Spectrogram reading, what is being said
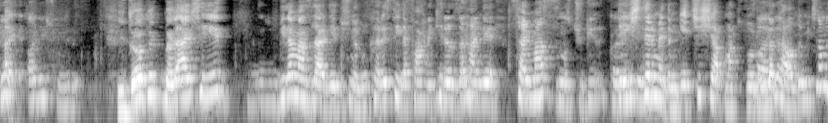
Yok Ali Şuri. İtiraz etme. ben şeyi bilemezler diye düşünüyordum. Karesiyle Fahri Kiraz'ı hani saymazsınız çünkü Karesi- değiştirmedim. Geçiş yapmak zorunda Saydım. kaldığım için ama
